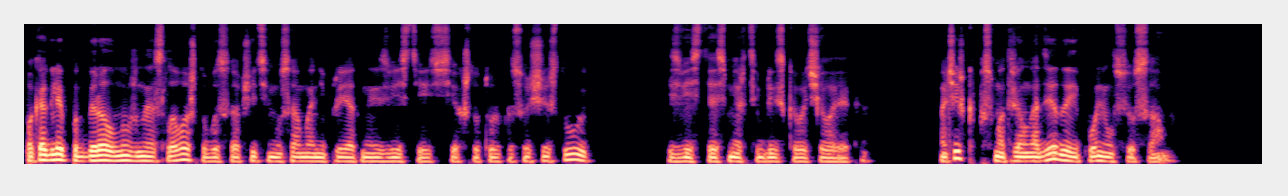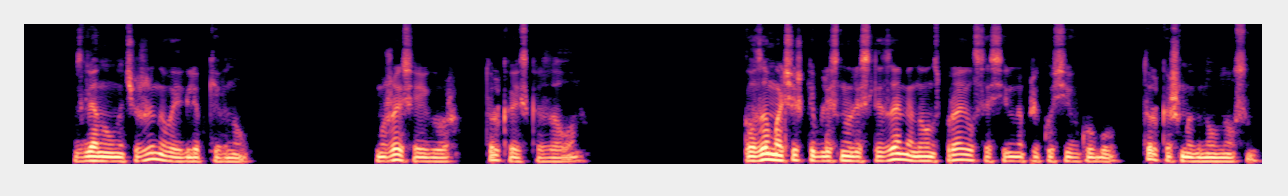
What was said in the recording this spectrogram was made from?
Пока Глеб подбирал нужные слова, чтобы сообщить ему самое неприятное известие из всех, что только существует, известие о смерти близкого человека. Мальчишка посмотрел на деда и понял все сам. Взглянул на Чужинова, и Глеб кивнул. «Мужайся, Егор», — только и сказал он. Глаза мальчишки блеснули слезами, но он справился, сильно прикусив губу, только шмыгнул носом.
